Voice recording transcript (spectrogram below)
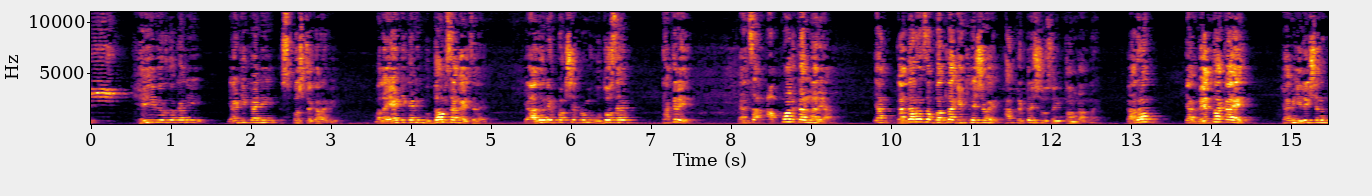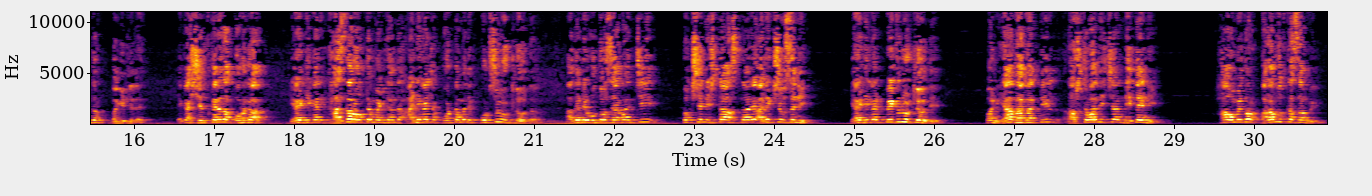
हेही विरोधकांनी या ठिकाणी स्पष्ट करावे. मला या ठिकाणी मुद्दाम सांगायचं आहे की आदरणीय पक्षप्रमुख उद्धवसाहेब ठाकरे यांचा अपमान करणाऱ्या या गदाराचा बदला घेतल्याशिवाय हा कट्टर शिवसैनिक थांबणार नाही. कारण त्या वेता काय आहेत? ह्या मी इलेक्शन नंतर बघितलेलं एका शेतकऱ्याचा पोरगा या ठिकाणी खासदार होते म्हटल्यानंतर अनेकांच्या पोटामध्ये पोटसूळ उठलं होतं. आदरणीय उद्धव साहेबांची पक्षनिष्ठा असणारे अनेक शिवसैनिक या ठिकाणी पेटून उठले होते. पण या भागातील राष्ट्रवादीच्या नेत्यांनी हा उमेदवार पराभूत कसा होईल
